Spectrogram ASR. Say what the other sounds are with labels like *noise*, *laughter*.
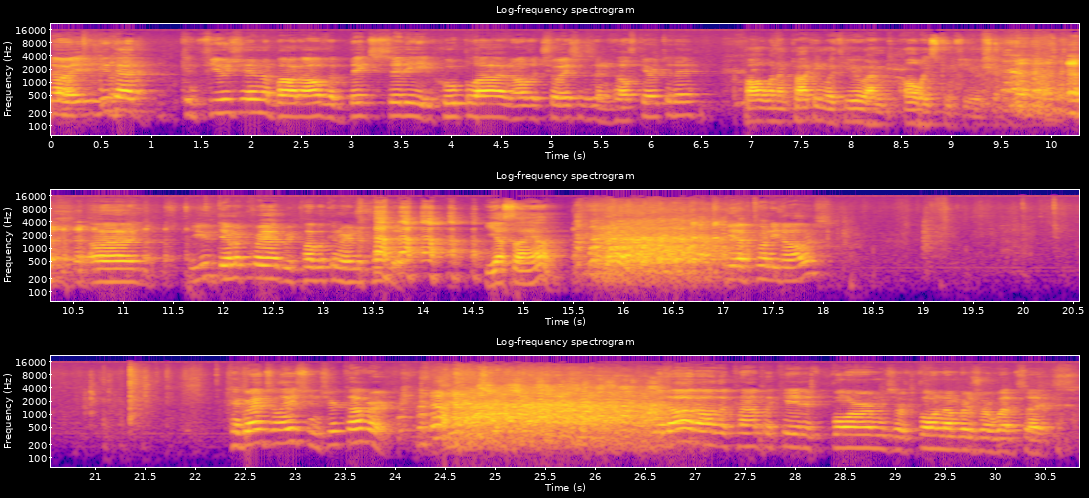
no, you got confusion about all the big city hoopla and all the choices in healthcare today? Paul, when I'm talking with you, I'm always confused. *laughs* Uh, are you Democrat, Republican, or Independent? *laughs* Yes, I am. Do you have twenty dollars? Congratulations, you're covered. *laughs* The complicated forms or phone numbers or websites.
